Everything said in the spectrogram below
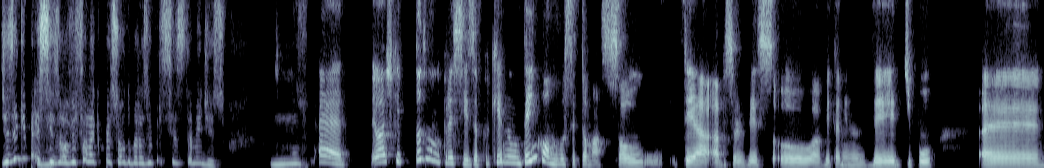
Dizem que precisa. Eu ouvi falar que o pessoal do Brasil precisa também disso. É, eu acho que todo mundo precisa, porque não tem como você tomar sol, ter a, absorver sol, a vitamina D, tipo, é,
